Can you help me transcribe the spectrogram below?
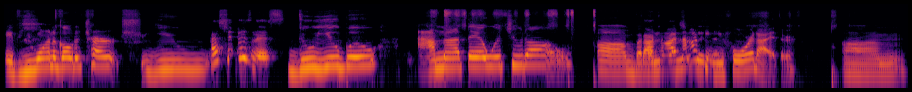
If you want to go to church, you That's your business. do you, boo. I'm not there with you though. Um, but I'm not knocking you for it either. Um,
